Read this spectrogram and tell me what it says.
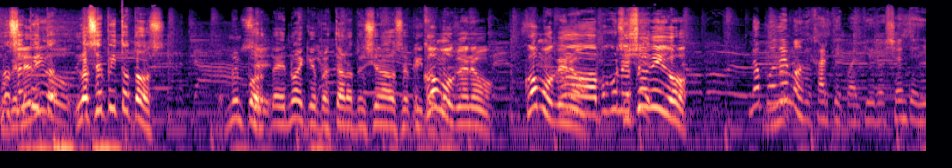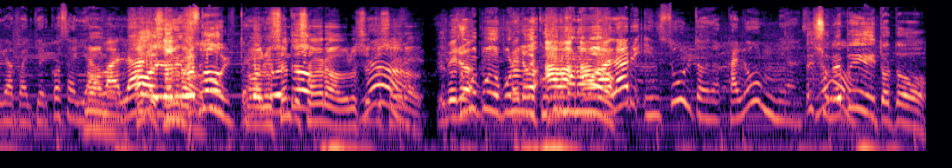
Los digo- los epítetos. No importa, no hay que prestar atención a los epítetos. ¿Cómo que no? ¿Cómo que no? No, si yo digo, No podemos dejar que cualquier oyente diga cualquier cosa y No, no. avalar Ay, el la libertad. no, lo siento sagrado, lo siento No, sagrado. pero, yo me puedo poner a pero discutir mano a mano. avalar insultos, calumnias. Es no. un epíteto.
